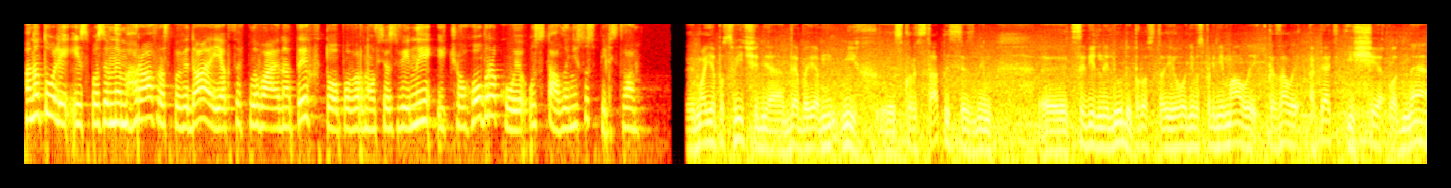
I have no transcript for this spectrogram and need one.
Анатолій із позивним граф розповідає, як це впливає на тих, хто повернувся з війни і чого бракує у ставленні суспільства. Моє посвідчення, де би я міг скористатися з ним, е, цивільні люди просто його не восприймали. Казали, опять іще одне,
